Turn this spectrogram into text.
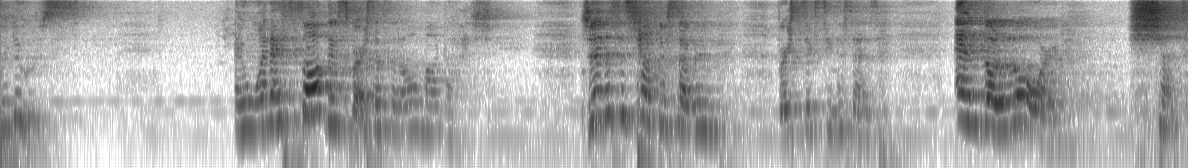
produce. And when I saw this verse, I said, oh my gosh. Genesis chapter 7, verse 16, it says, And the Lord shut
